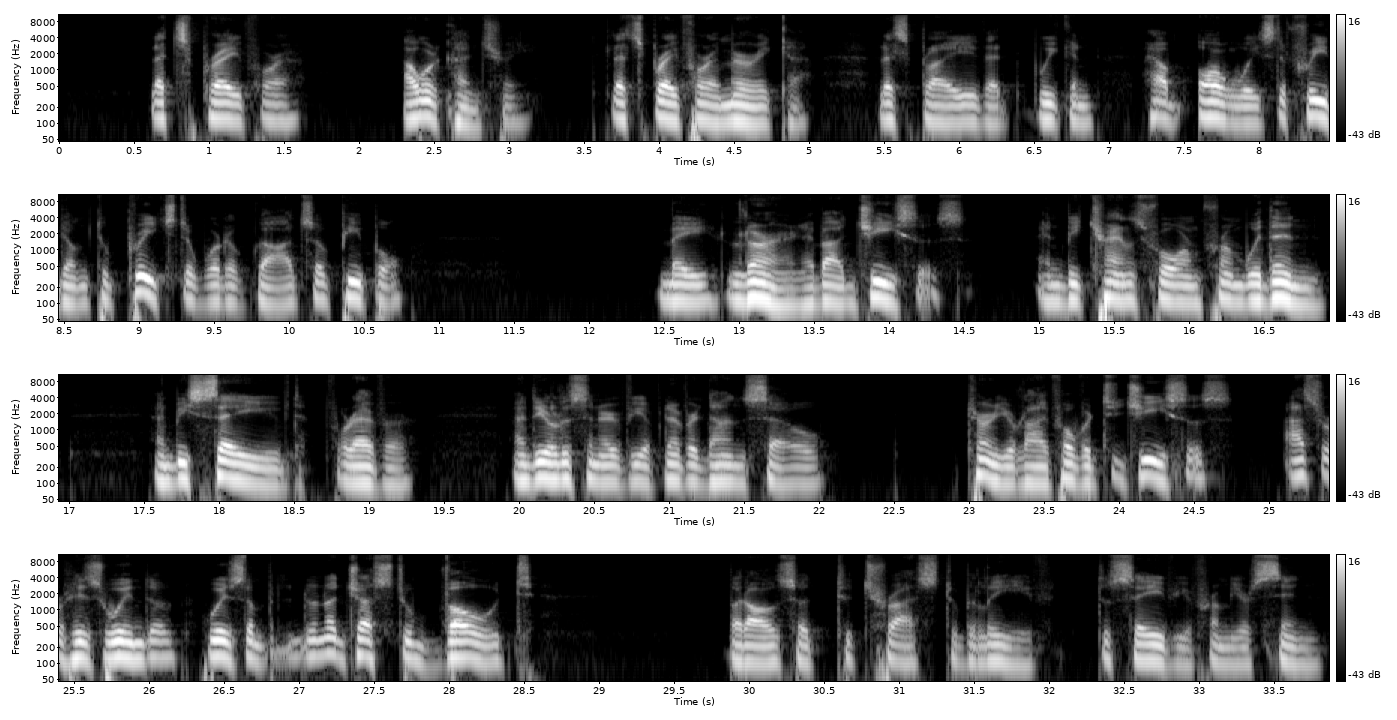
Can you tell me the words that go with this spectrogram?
Let's pray for our country. Let's pray for America. Let's pray that we can have always the freedom to preach the Word of God so people may learn about Jesus and be transformed from within and be saved forever. And, dear listener, if you have never done so, turn your life over to Jesus. Ask for His wisdom, wisdom not just to vote but also to trust, to believe, to save you from your sin.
